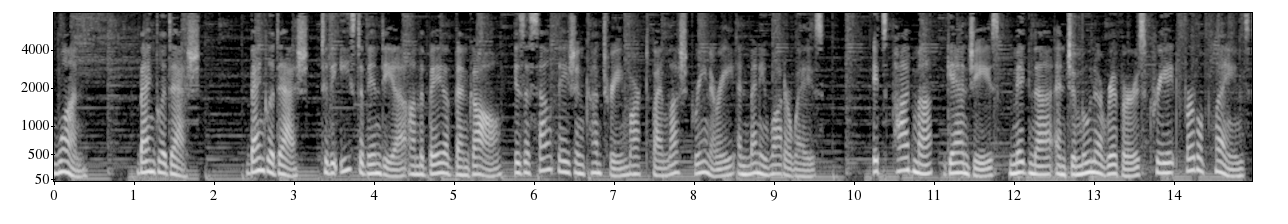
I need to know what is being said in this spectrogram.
1. Bangladesh. Bangladesh, to the east of India on the Bay of Bengal, is a South Asian country marked by lush greenery and many waterways. Its Padma, Ganges, Meghna and Jamuna rivers create fertile plains,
